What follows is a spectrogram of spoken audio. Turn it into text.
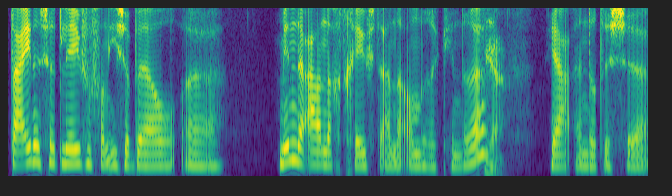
tijdens het leven van Isabel eh, minder aandacht geeft aan de andere kinderen. Ja. Ja, en dat is eh,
